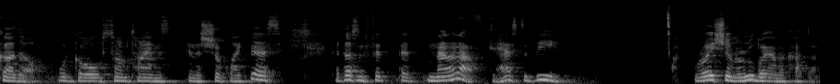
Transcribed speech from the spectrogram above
gadol would go sometimes in the shuk like this, that doesn't fit. That not enough. It has to be roisha v'rubai of a katan.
